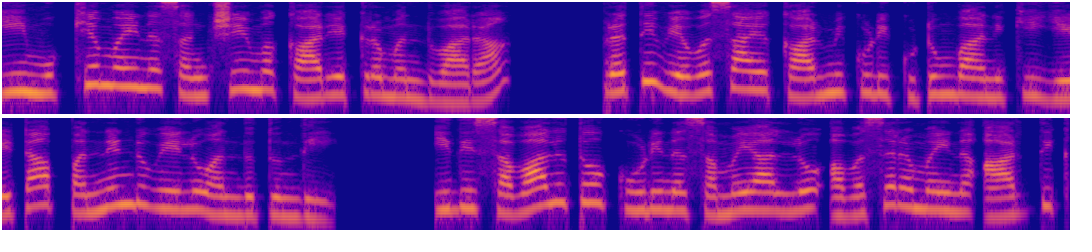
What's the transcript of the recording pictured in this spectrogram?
ఈ ముఖ్యమైన సంక్షేమ కార్యక్రమం ద్వారా ప్రతి వ్యవసాయ కార్మికుడి కుటుంబానికి ఏటా పన్నెండు వేలు అందుతుంది. ఇది సవాలుతో కూడిన సమయాల్లో అవసరమైన ఆర్థిక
